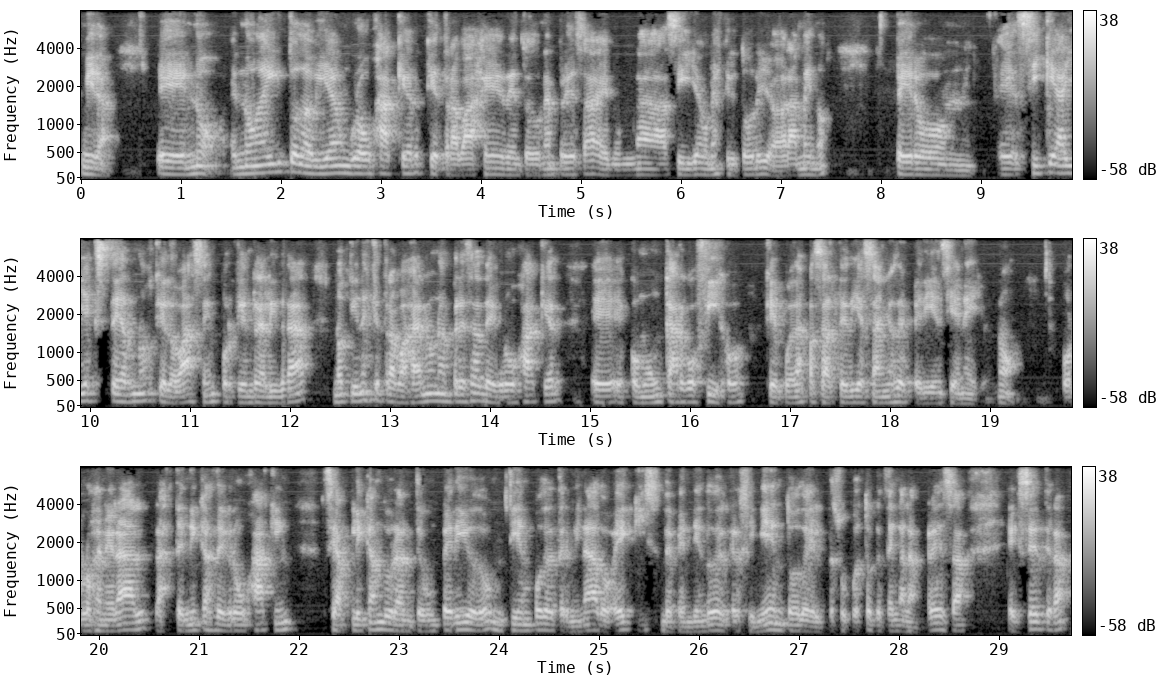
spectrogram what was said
Mira, eh, no, no hay todavía un grow hacker que trabaje dentro de una empresa en una silla, un escritorio, ahora menos, pero eh, sí que hay externos que lo hacen porque en realidad no tienes que trabajar en una empresa de grow hacker eh, como un cargo fijo que puedas pasarte 10 años de experiencia en ello. No, por lo general, las técnicas de growth hacking se aplican durante un periodo, un tiempo determinado, X, dependiendo del crecimiento, del presupuesto que tenga la empresa, etcétera.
